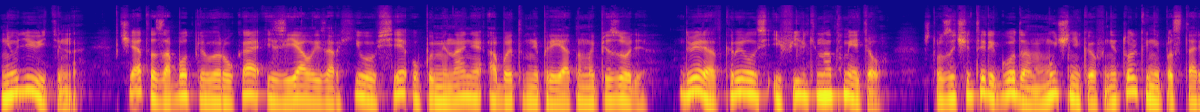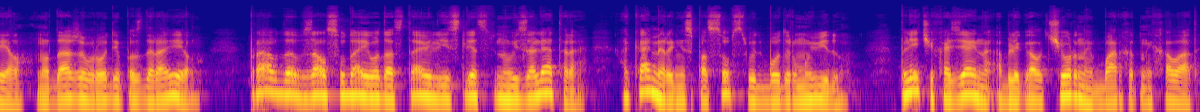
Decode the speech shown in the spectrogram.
Неудивительно. Чья-то заботливая рука изъяла из архива все упоминания об этом неприятном эпизоде. Дверь открылась, и Филькин отметил, что за четыре года Мучников не только не постарел, но даже вроде поздоровел. Правда, в зал суда его доставили из следственного изолятора – а камера не способствует бодрому виду. Плечи хозяина облегал черный бархатный халат,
